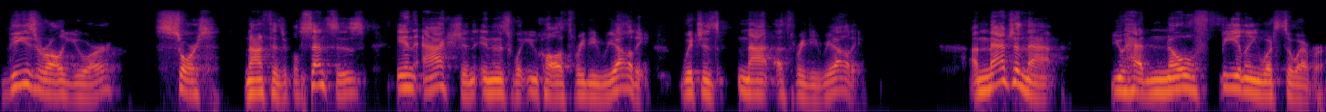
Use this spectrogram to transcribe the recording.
these are all your source non physical senses in action in this, what you call a 3D reality, which is not a 3D reality. Imagine that you had no feeling whatsoever,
